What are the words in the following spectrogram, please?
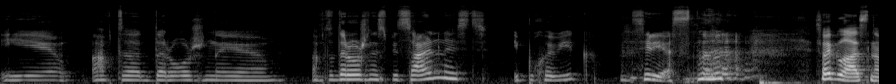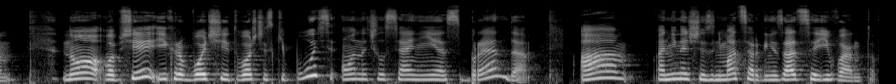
И автодорожные, автодорожная специальность и пуховик интересно. Согласна. Но вообще их рабочий творческий путь, он начался не с бренда, а они начали заниматься организацией ивентов.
